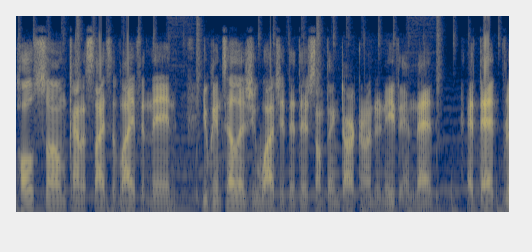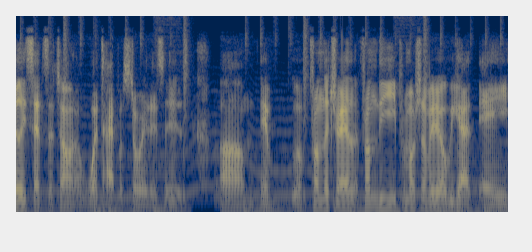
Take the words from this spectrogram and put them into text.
wholesome kind of slice of life and then you can tell as you watch it that there's something darker underneath and that at that really sets the tone of what type of story this is. Um it from the trailer from the promotional video we got a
